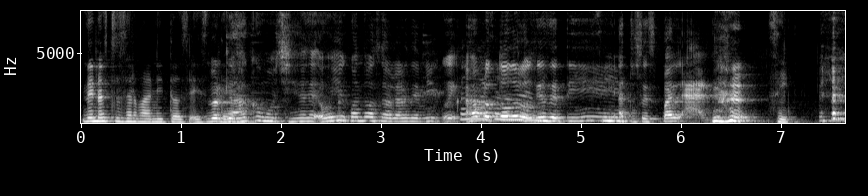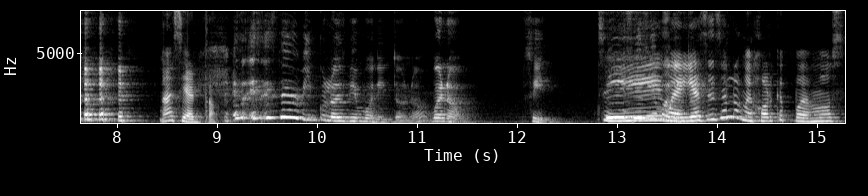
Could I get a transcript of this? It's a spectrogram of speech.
De nuestros hermanitos. Este... Porque, ah, como chida. Oye, ¿cuándo vas a hablar de mí? Oye, ¿Cuándo hablo todos los días de ti, Sí. a tus espaldas. Sí. No es cierto. Es- es- este vínculo es bien bonito, ¿no? Bueno, sí. Sí, sí, güey, bonito. ese es lo mejor que podemos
